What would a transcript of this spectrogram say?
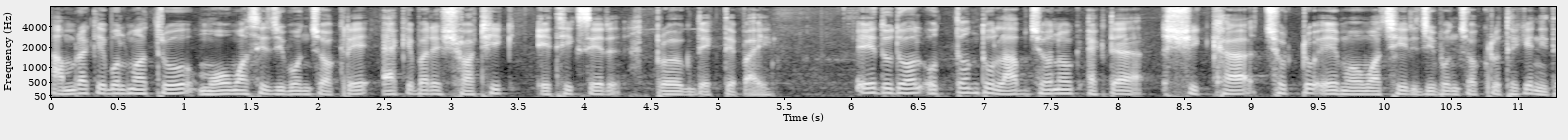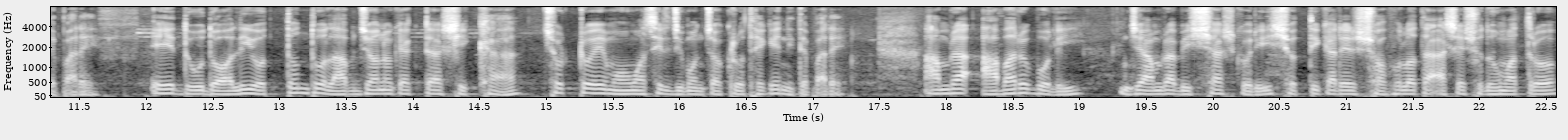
আমরা কেবলমাত্র মৌমাছি জীবনচক্রে একেবারে সঠিক এথিক্সের প্রয়োগ দেখতে পাই। এ দুদল অত্যন্ত লাভজনক একটা শিক্ষা ছোট্ট এ মৌমাছির জীবনচক্র থেকে নিতে পারে। এ দু দলই অত্যন্ত লাভজনক একটা শিক্ষা ছোট্ট এ মৌমাছির জীবনচক্র থেকে নিতে পারে। আমরা আবারও বলি যে আমরা বিশ্বাস করি সত্যিকারের সফলতা আসে শুধুমাত্র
